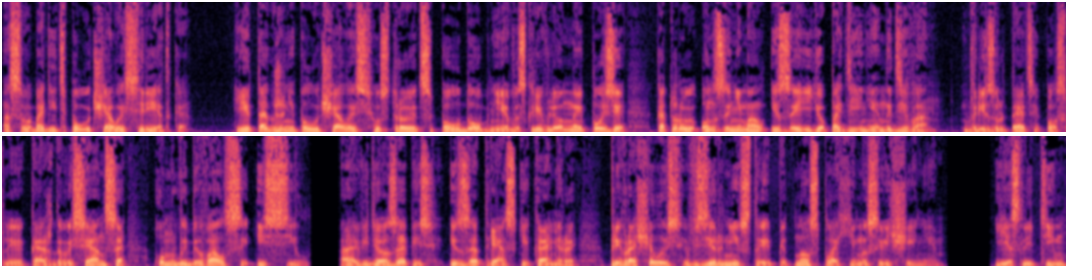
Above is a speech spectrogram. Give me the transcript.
освободить получалось редко. И также не получалось устроиться поудобнее в искривленной позе, которую он занимал из-за ее падения на диван. В результате после каждого сеанса он выбивался из сил. А видеозапись из-за тряски камеры превращалась в зернистое пятно с плохим освещением. Если Тим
